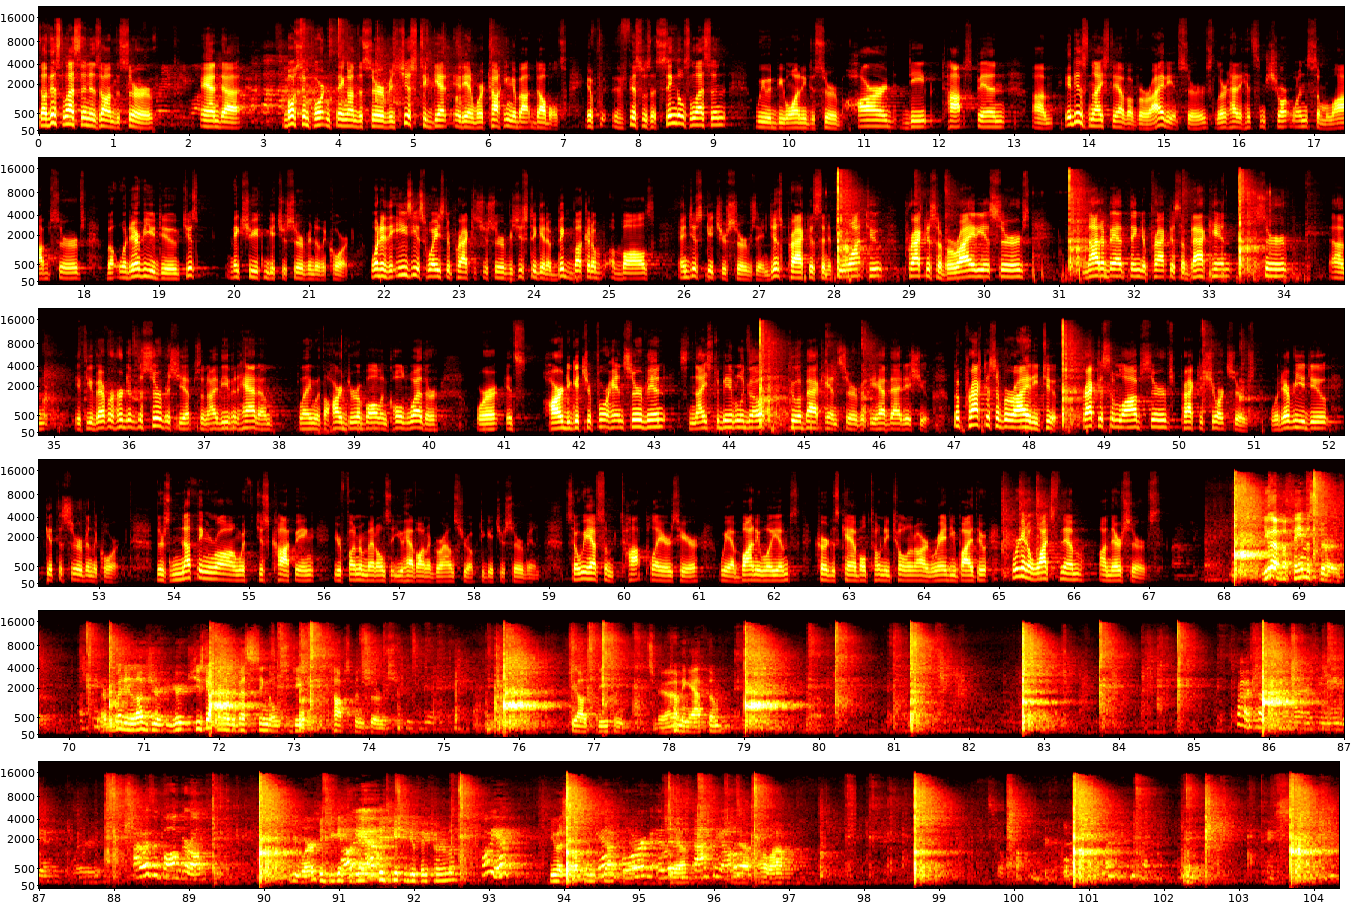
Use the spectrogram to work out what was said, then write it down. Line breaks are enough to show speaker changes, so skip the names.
So this lesson is on the serve. And uh, most important thing on the serve is just to get it in. We're talking about doubles. If, if this was a singles lesson, we would be wanting to serve hard, deep, top spin. Um, it is nice to have a variety of serves. Learn how to hit some short ones, some lob serves. But whatever you do, just make sure you can get your serve into the court. One of the easiest ways to practice your serve is just to get a big bucket of, of balls and just get your serves in. Just practice. And if you want to, practice a variety of serves. Not a bad thing to practice a backhand serve. Um, if you've ever heard of the service yips, and I've even had them playing with a hard duraball in cold weather, where it's hard to get your forehand serve in, it's nice to be able to go to a backhand serve if you have that issue. But practice a variety too. Practice some lob serves, practice short serves. Whatever you do, get the serve in the court. There's nothing wrong with just copying your fundamentals that you have on a ground stroke to get your serve in. So we have some top players here. We have Bonnie Williams, Kurtis Campbell, Tony Tollenaar, and Randy Bither. We're going to watch them on their serves. You have a famous serve. Everybody loves your, your, she's got one of the best singles deep topspin serves. See how it's deep and it's yeah. coming at them? Did you get
Oh,
to do,
yeah.
did you get to do big tournaments?
Oh, yeah.
US Open
Yeah,
stuff?
Borg, Elizabeth
Yeah.
Stassi, all
Yeah, oh wow.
